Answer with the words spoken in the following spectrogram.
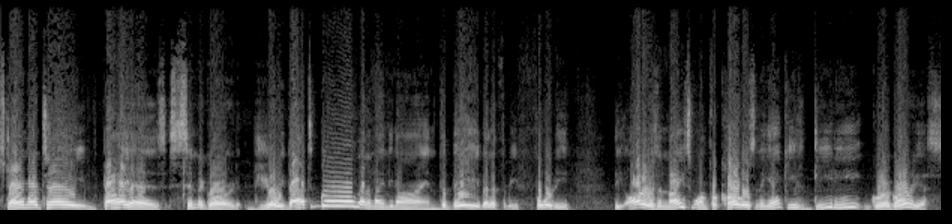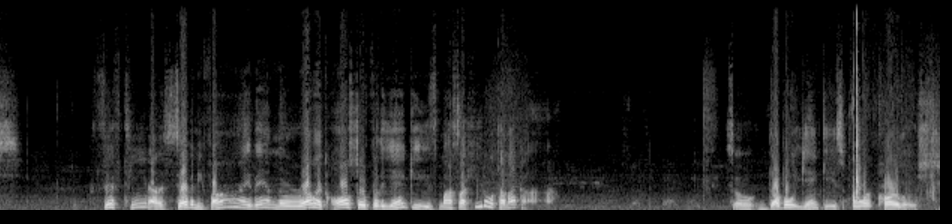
Starry Marte, Baez, Syndergaard, Joey Bats, gold at a 99. The Babe at a 340. The auto is a nice one for Carlos and the Yankees, Didi Gregorius. 15 out of 75. And the relic also for the Yankees, Masahiro Tanaka. So double Yankees for Carlos.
